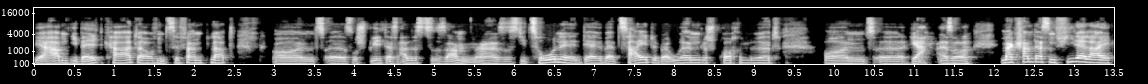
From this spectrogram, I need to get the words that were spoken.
Wir haben die Weltkarte auf dem Ziffernblatt. Und äh, so spielt das alles zusammen. Ne? Also es ist die Zone, in der über Zeit, über Uhren gesprochen wird. Und äh, ja, also man kann das in vielerlei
